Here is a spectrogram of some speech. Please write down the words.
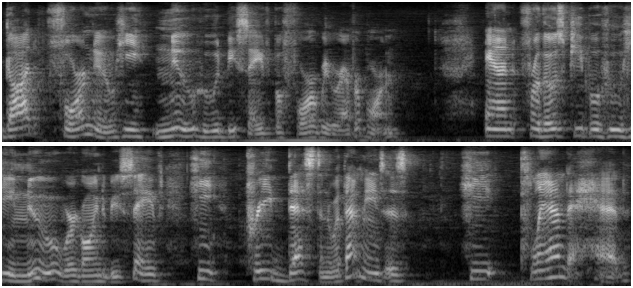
God foreknew, He knew who would be saved before we were ever born. And for those people who He knew were going to be saved, He predestined. What that means is He planned ahead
